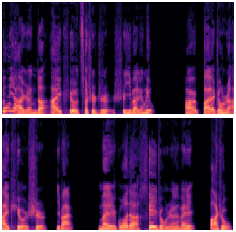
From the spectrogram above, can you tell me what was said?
东亚人的 IQ 测试值是一百零六，而白种人 IQ 是一百，美国的黑种人为八十五，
